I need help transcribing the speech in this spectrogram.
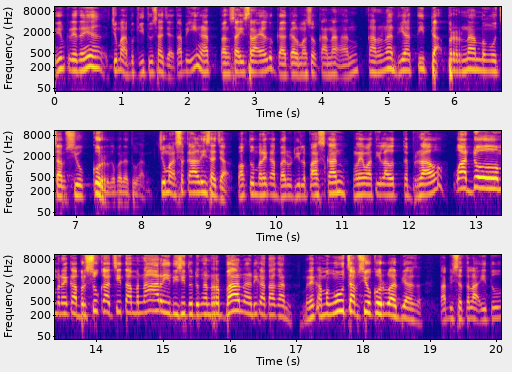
Ini kelihatannya cuma begitu saja. Tapi ingat, bangsa Israel itu gagal masuk Kanaan karena dia tidak pernah mengucap syukur kepada Tuhan. Cuma sekali saja, waktu mereka baru dilepaskan, melewati Laut Tebrau, waduh mereka bersuka cita menari di situ dengan rebana dikatakan. Mereka mengucap syukur luar biasa. Tapi setelah itu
